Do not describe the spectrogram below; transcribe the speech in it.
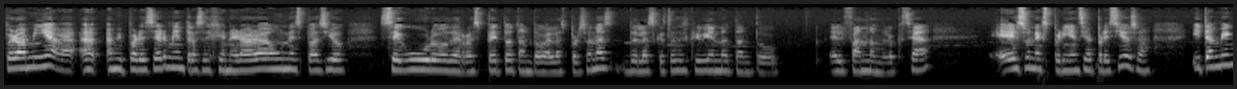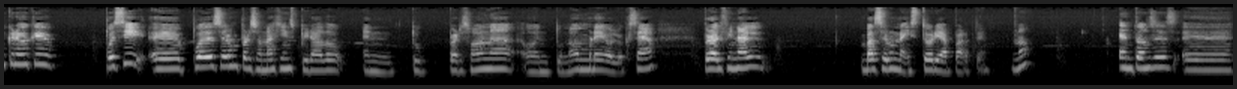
pero a mí, a, a, mi parecer, mientras se generara un espacio seguro de respeto tanto a las personas de las que estás escribiendo, tanto el fandom, lo que sea, es una experiencia preciosa. Y también creo que, pues sí, eh, puede ser un personaje inspirado en tu persona o en tu nombre o lo que sea, pero al final va a ser una historia aparte, ¿no? Entonces, eh,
